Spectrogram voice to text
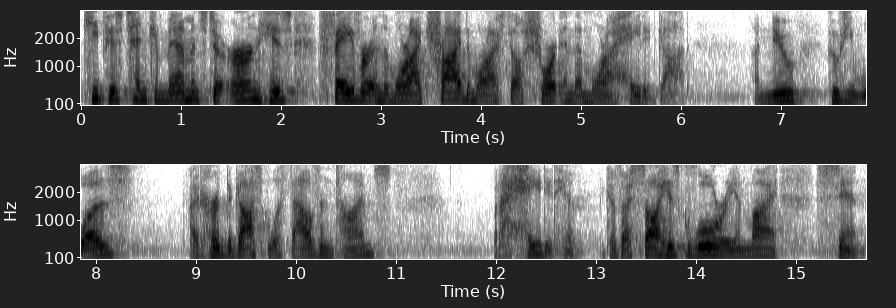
keep His Ten Commandments to earn His favor. And the more I tried, the more I fell short, and the more I hated God. I knew who He was, I'd heard the gospel a thousand times, but I hated him because I saw his glory in my sin.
